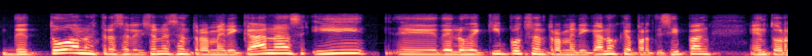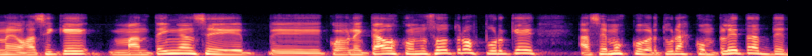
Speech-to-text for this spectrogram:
de todas nuestras selecciones centroamericanas y eh, de los equipos centroamericanos que participan en torneos. Así que manténganse eh, conectados con nosotros porque hacemos coberturas completas de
